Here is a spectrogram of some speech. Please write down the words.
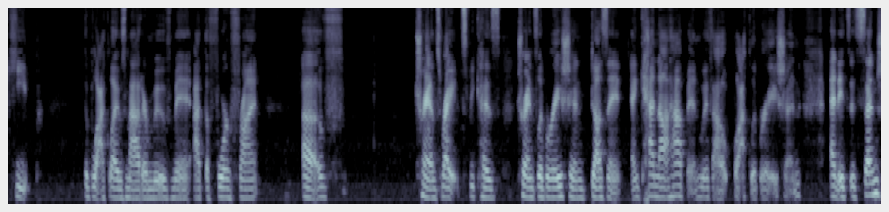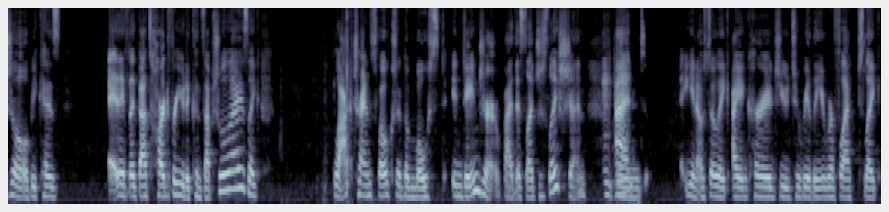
keep the Black Lives Matter movement at the forefront of trans rights because trans liberation doesn't and cannot happen without black liberation and it's essential because and if like that's hard for you to conceptualize like black trans folks are the most in danger by this legislation mm-hmm. and you know so like i encourage you to really reflect like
